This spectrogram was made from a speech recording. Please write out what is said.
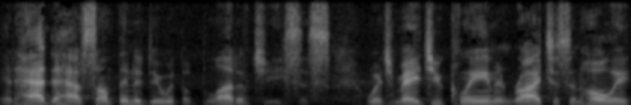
It had to have something to do with the blood of Jesus, which made you clean and righteous and holy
